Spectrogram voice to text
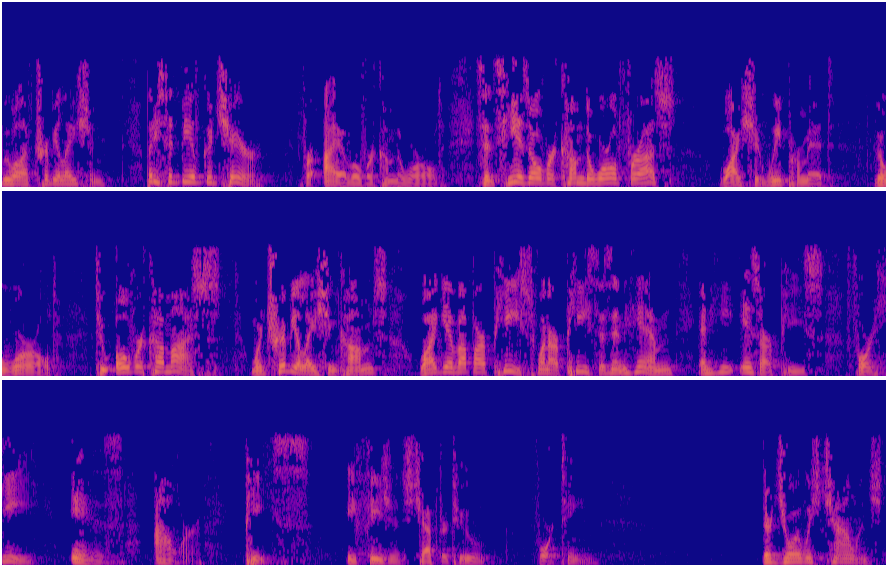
we will have tribulation. But he said, Be of good cheer, for I have overcome the world. Since he has overcome the world for us, why should we permit the world to overcome us? When tribulation comes, why give up our peace when our peace is in Him and He is our peace? For He is our peace. Ephesians chapter 2, 14. Their joy was challenged.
